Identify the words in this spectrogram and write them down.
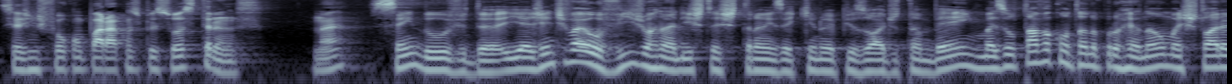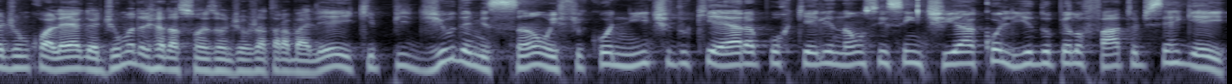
se a gente for comparar com as pessoas trans né? Sem dúvida. E a gente vai ouvir jornalistas trans aqui no episódio também, mas eu estava contando para o Renan uma história de um colega de uma das redações onde eu já trabalhei que pediu demissão e ficou nítido que era porque ele não se sentia acolhido pelo fato de ser gay.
